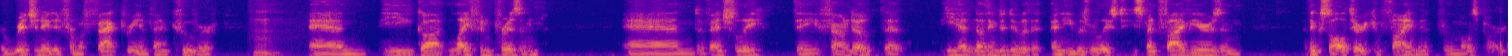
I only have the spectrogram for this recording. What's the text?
originated from a factory in Vancouver. Hmm. And he got life in prison. And eventually they found out that he had nothing to do with it and he was released. He spent five years in, I think, solitary confinement for the most part.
